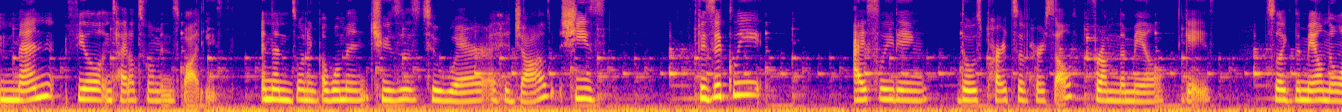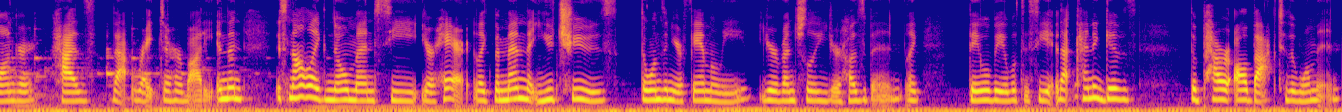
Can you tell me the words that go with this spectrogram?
Men feel entitled to women's bodies. And then when a woman chooses to wear a hijab, she's physically isolating those parts of herself from the male gaze. So like the male no longer has that right to her body. And then it's not like no men see your hair. Like the men that you choose, the ones in your family, you're eventually your husband, like they will be able to see it. That kind of gives the power all back to the woman.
